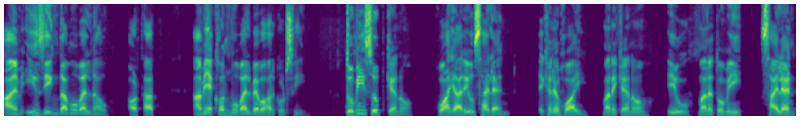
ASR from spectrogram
I am using the mobile now অর্থাৎ, আমি এখন মোবাইল ব্যবহার করছি। তুমি চুপ কেন? হোয়াই আর ইউ সাইলেন্ট এখানে হোয়াই মানে কেন? ইউ মানে তুমি সাইলেন্ট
